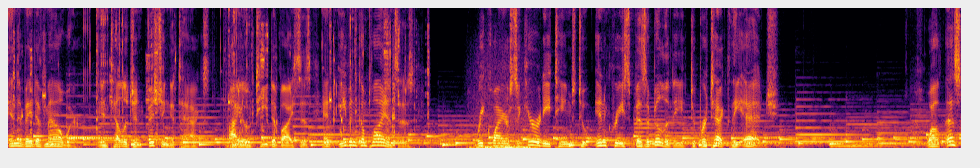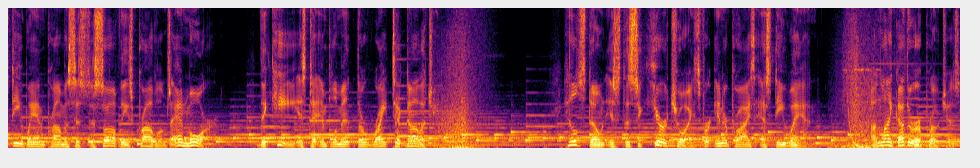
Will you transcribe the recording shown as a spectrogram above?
innovative malware, intelligent phishing attacks, IoT devices, and even compliances require security teams to increase visibility to protect the edge. While SD-WAN promises to solve these problems and more, the key is to implement the right technology. Hillstone is the secure choice for enterprise SD-WAN. Unlike other approaches,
